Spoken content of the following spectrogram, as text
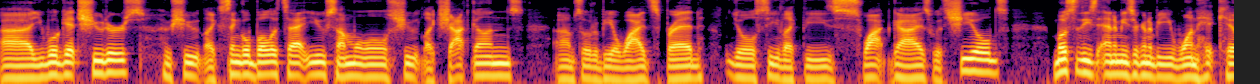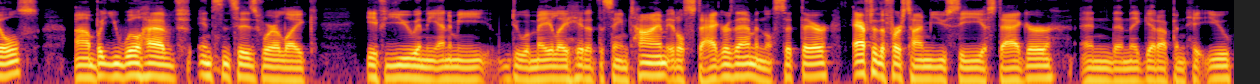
Uh, you will get shooters who shoot like single bullets at you. Some will shoot like shotguns. Um, so it'll be a wide spread. You'll see like these SWAT guys with shields. Most of these enemies are going to be one hit kills. Um, but you will have instances where, like, if you and the enemy do a melee hit at the same time, it'll stagger them and they'll sit there. After the first time you see a stagger and then they get up and hit you,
